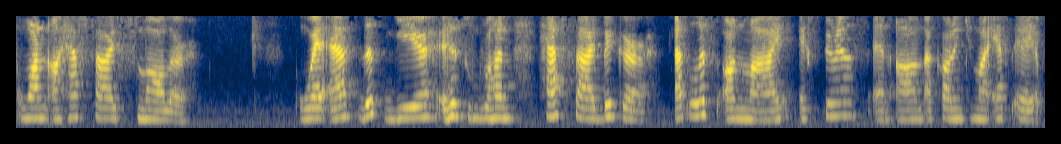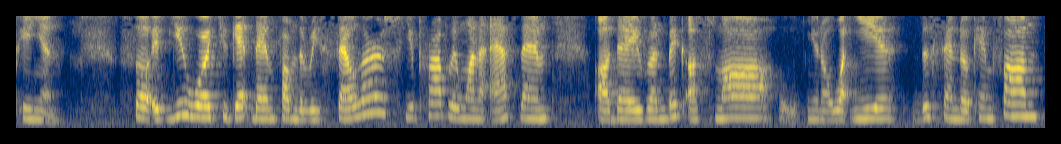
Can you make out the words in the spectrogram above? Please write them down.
one or half size smaller whereas this year is run half size bigger, at least on my experience and on according to my SA opinion. So if you were to get them from the resellers, you probably want to ask them, are they run big or small? You know, what year this sandal came from.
